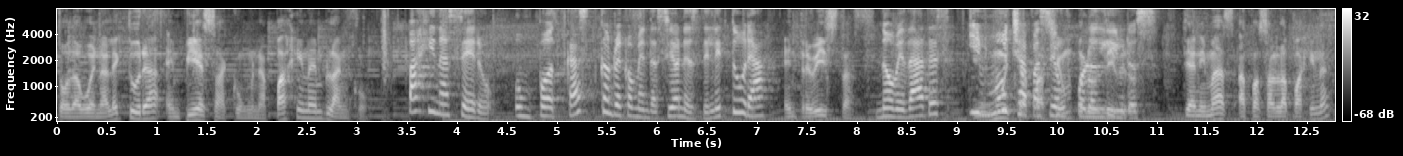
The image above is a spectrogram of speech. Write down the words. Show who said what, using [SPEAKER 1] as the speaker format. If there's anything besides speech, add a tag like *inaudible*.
[SPEAKER 1] Toda buena lectura empieza con una página en blanco.
[SPEAKER 2] Página Cero, un podcast con recomendaciones de lectura,
[SPEAKER 1] entrevistas,
[SPEAKER 2] novedades y, mucha, pasión, por los libros.
[SPEAKER 1] ¿Te animás a pasar la página?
